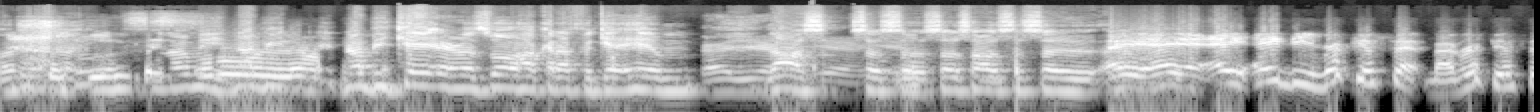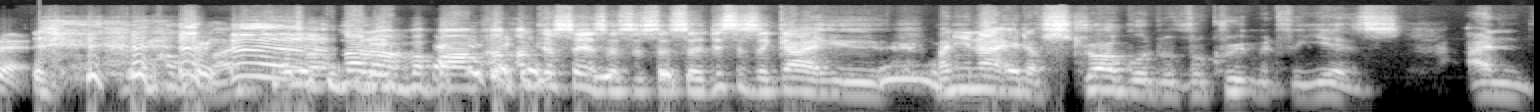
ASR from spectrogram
on. You know what I mean, Naby, Naby Keita as well. How can I forget him? Uh, yeah, no, yeah, so, yeah. so, so, so, so, so, so, uh, Hey, hey, hey, AD, rep your set, man. Rep your set. Come on, man. no, no, but, but I'm, I'm just saying. So, so, so, so, this is a guy who Man United have struggled with recruitment for years, and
